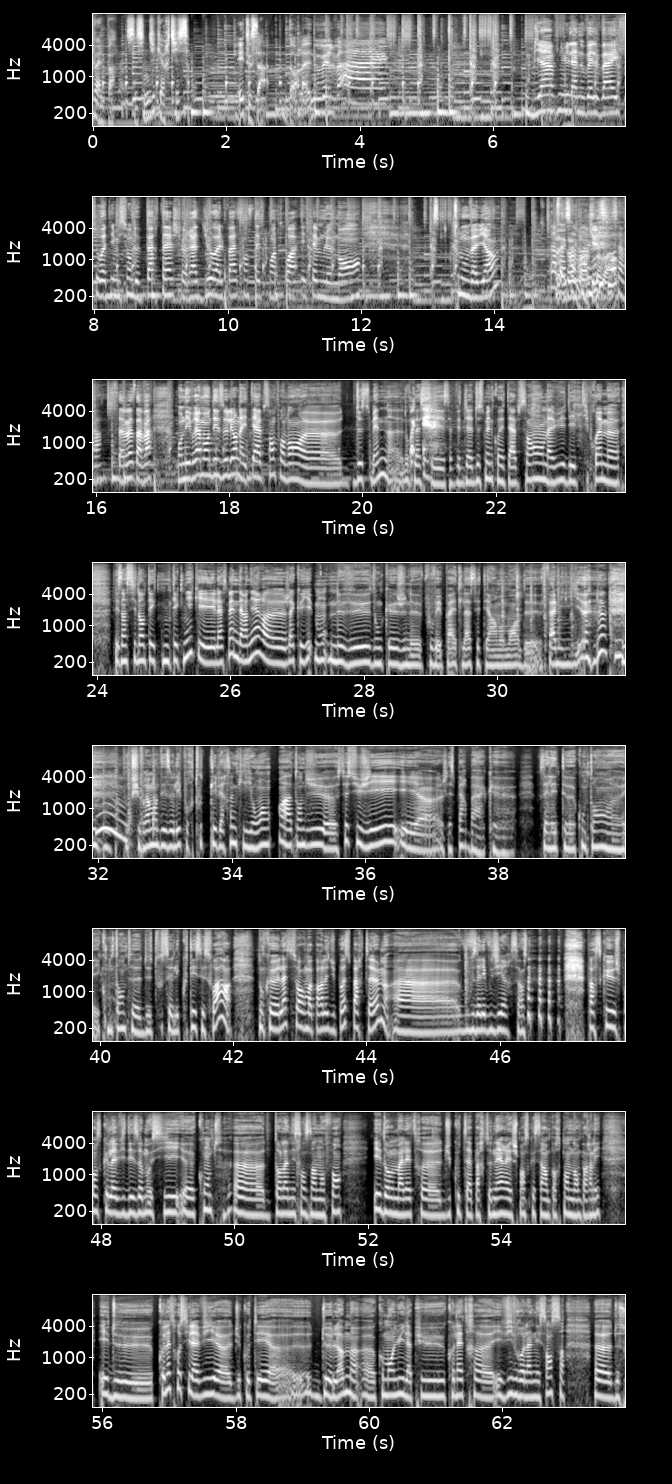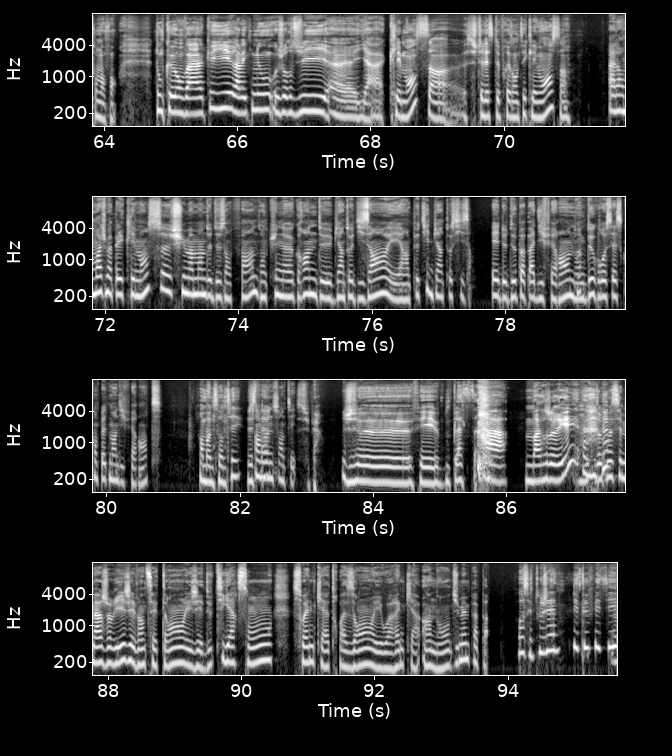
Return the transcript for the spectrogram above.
Radio Alpa. C'est Cindy Curtis. Et tout ça dans la nouvelle vibe. Bienvenue la nouvelle vibe sur votre émission de partage sur Radio Alpa 107.3 FM Le Mans. Tout le monde va bien? Ça va, ça, va. ça va, ça va, ça va. On est vraiment désolé, on a été absent pendant euh, deux semaines. Donc là, ça fait déjà deux semaines qu'on était absent. On a eu des petits problèmes, euh, des incidents techniques. Et la semaine dernière, euh, j'accueillais mon neveu, donc je ne pouvais pas être là. C'était un moment de famille. donc je suis vraiment désolée pour toutes les personnes qui ont attendu ce sujet. Et j'espère bah, que vous allez être contents et contentes de tous l'écouter ce soir. Donc là, ce soir, on va parler du postpartum. Euh, vous allez vous dire, c'est parce que je pense que la vie des hommes aussi euh, compte euh, dans la naissance d'un enfant et dans le mal-être du coup de sa partenaire et je pense que c'est important d'en parler et de connaître aussi la vie du côté de l'homme comment lui il a pu connaître et vivre la naissance de son enfant. Donc on va accueillir avec nous aujourd'hui il y a Clémence. Je te laisse te présenter Clémence. Alors moi je m'appelle Clémence, je suis maman de deux enfants, donc une grande de bientôt 10 ans et un petit de bientôt 6 ans. Et de deux papas différents, donc deux grossesses complètement différentes. En bonne santé, j'espère En bonne santé. Super. Je fais place à Marjorie. Donc moi c'est Marjorie, j'ai 27 ans et j'ai deux petits garçons, Swan qui a 3 ans et Warren qui a 1 an, du même papa. Oh, c'est tout jeune, c'est tout petit.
